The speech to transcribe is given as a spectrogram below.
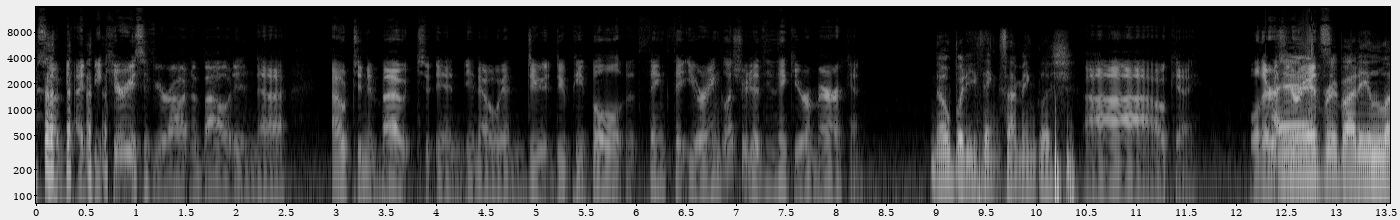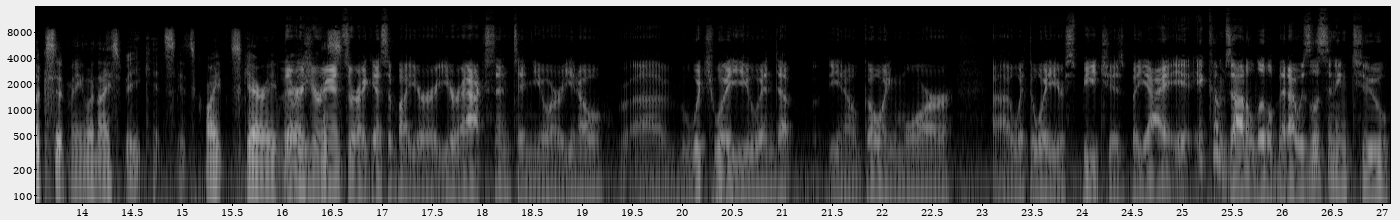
so I'd, I'd be curious if you're out and about and uh, out and about, and you know, and do do people think that you're English or do they think you're American? Nobody thinks I'm English. Ah, okay. Well, there's your answer. Everybody looks at me when I speak. It's it's quite scary. really, There's your answer, I guess, about your your accent and your you know uh, which way you end up you know going more uh, with the way your speech is. But yeah, it, it comes out a little bit. I was listening to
